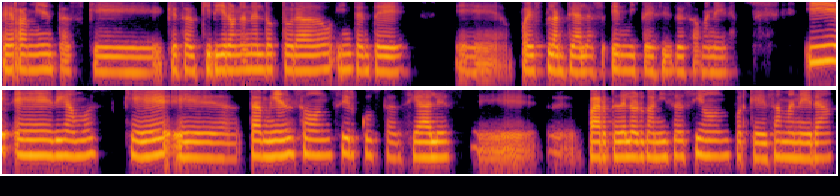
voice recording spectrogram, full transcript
herramientas que, que, se adquirieron en el doctorado, intenté eh, pues plantearlas en mi tesis de esa manera y eh, digamos que eh, también son circunstanciales eh, parte de la organización porque de esa manera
